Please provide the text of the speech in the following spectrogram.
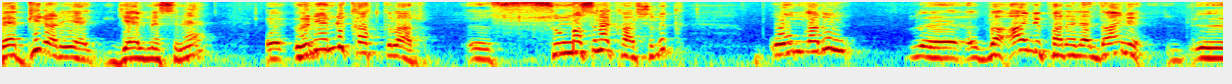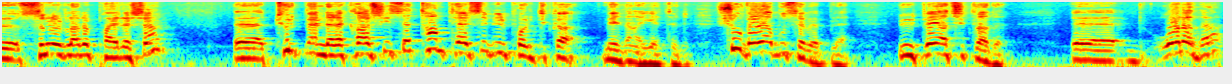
ve bir araya gelmesine e, önemli katkılar e, sunmasına karşılık onların e, da aynı paralelde aynı e, sınırları paylaşan e, Türkmenlere karşı ise tam tersi bir politika meydana getirdi. Şu veya bu sebeple Büyük Bey açıkladı. E, orada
